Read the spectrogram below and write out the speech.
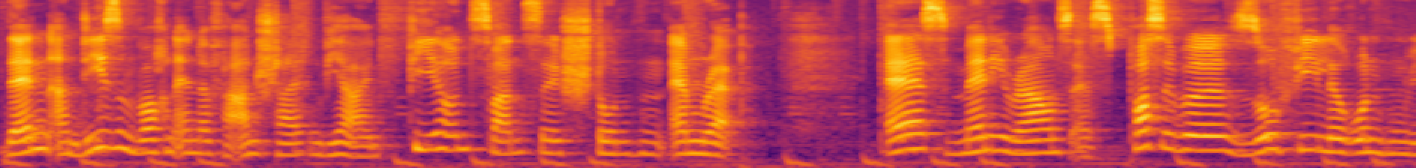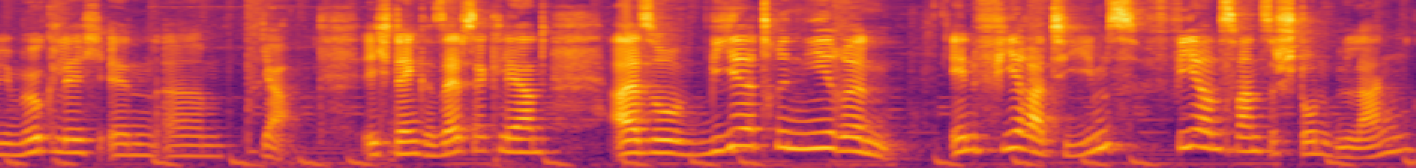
Denn an diesem Wochenende veranstalten wir ein 24 Stunden M-Rap. As many rounds as possible, so viele Runden wie möglich in, ähm, ja, ich denke selbsterklärend. Also wir trainieren in Viererteams 24 Stunden lang,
